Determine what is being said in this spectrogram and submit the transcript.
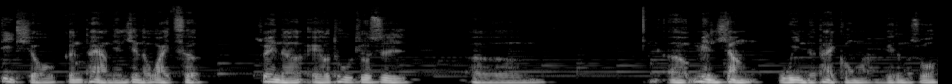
地球跟太阳连线的外侧，所以呢 L2 就是呃呃面向无垠的太空啊，你可以这么说。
